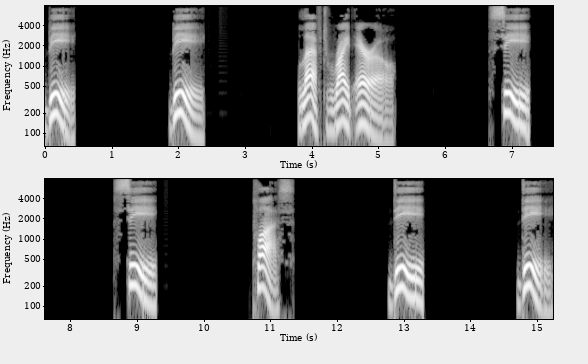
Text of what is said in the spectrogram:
B B left right arrow C C plus D D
